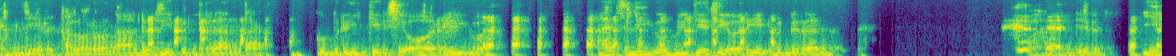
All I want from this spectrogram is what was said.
anjir kalau Ronaldo sih beneran tak gue beli jersey ori gue asli gue beli jersey ori beneran wah anjir. Iya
